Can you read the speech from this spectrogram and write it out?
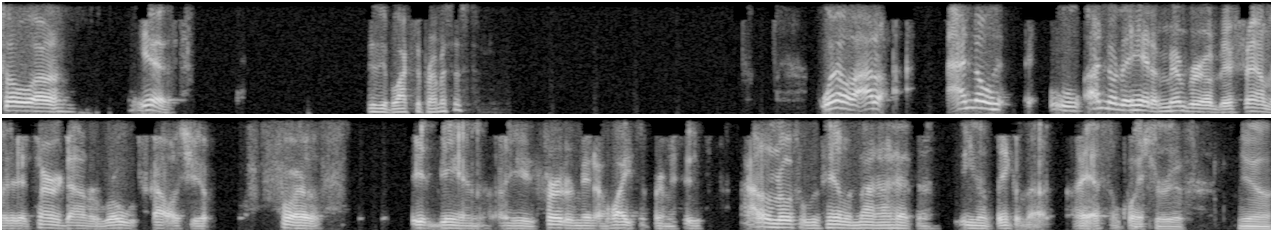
So, uh yes. Is he a black supremacist? Well, I don't, I know I know they had a member of their family that turned down a Rhodes scholarship for it being a furtherment of white supremacy. I don't know if it was him or not. I had to, you know, think about. It. I asked some questions. Sure Curious. Yeah.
